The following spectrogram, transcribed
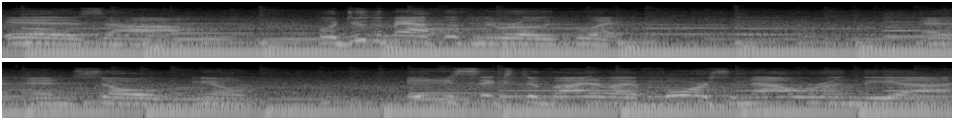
is, uh, well, do the math with me really quick. And, and so, you know, 86 divided by 4, so now we're in the uh,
